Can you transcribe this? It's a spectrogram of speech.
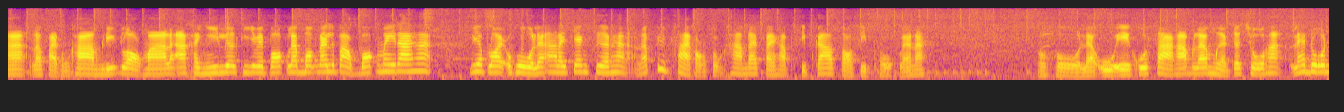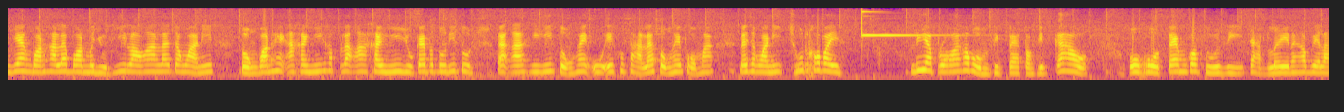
ฮะแล้วฝ่ายตรงข้ามลิกหลอกมาแล้วอาคางิเลือกที่จะไปบล็อกและบล็อกได้หรือเปล่าบล็อกไม่ได้ฮะเรียบร้อยโอ้โหและอะไรแจ้งเตือนฮะแล้วเป็นฝ่ายของตรงข้ามได้ไปครับ 19 ต่อ 16 แล้วนะ โอ้โห แล้วอูเอคุซาครับ แล้วเหมือนจะโชว์ฮะ และโดนแย่งบอลฮะ และบอลมาอยู่ที่เราฮะ แล้วจังหวะนี้ส่งบอลให้อาคางิครับ แล้วอาคางิอยู่ใกล้ประตูที่สุด และอาคางิส่งให้อูเอคุซาและส่งให้ผมฮะ และจังหวะนี้ชุดเข้าไปเรียบร้อยครับผม 18 ต่อ 19 โอ้โห แต้มก็สูสีจัดเลยนะครับ เวลา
